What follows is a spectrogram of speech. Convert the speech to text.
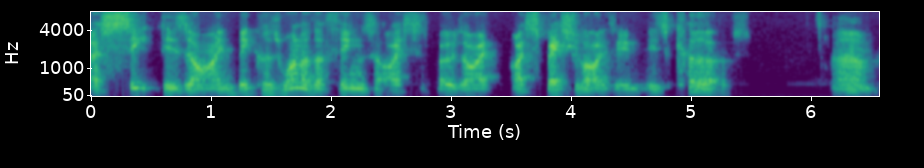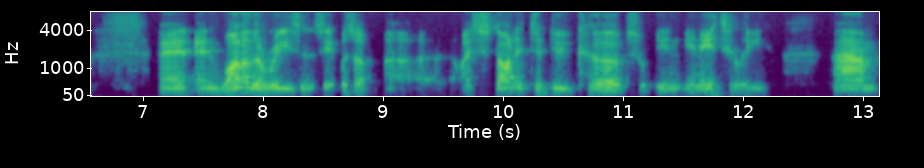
a seat design because one of the things that I suppose I, I specialize in is curves. Um, and, and one of the reasons it was a, I started to do curbs in, in Italy. Um,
